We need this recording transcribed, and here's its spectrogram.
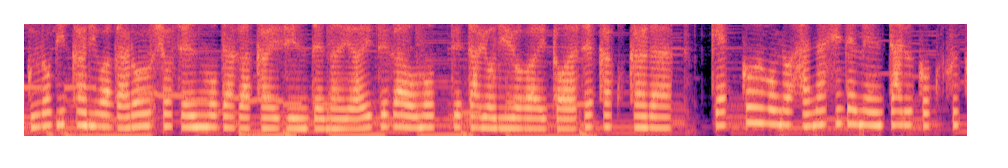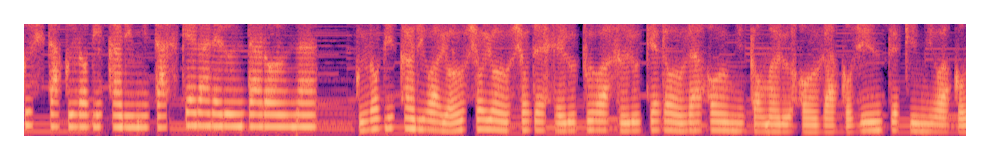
黒光は画廊初戦もだが怪人でない相手が思ってたより弱いと汗かくから。結構後の話でメンタル克服した黒光に助けられるんだろうな。黒光は要所要所でヘルプはするけど裏方に止まる方が個人的には好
